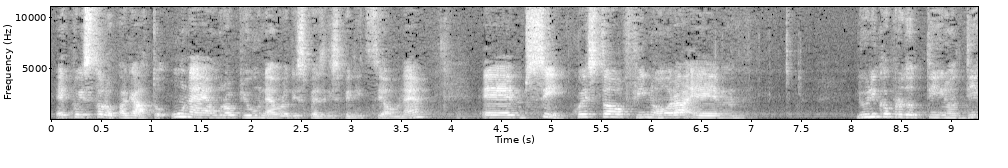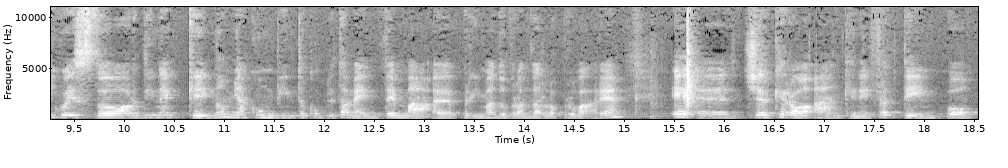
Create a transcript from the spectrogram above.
E questo l'ho pagato un euro più un euro di spese di spedizione. E sì, questo finora è l'unico prodottino di questo ordine che non mi ha convinto completamente ma eh, prima dovrò andarlo a provare e eh, cercherò anche nel frattempo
